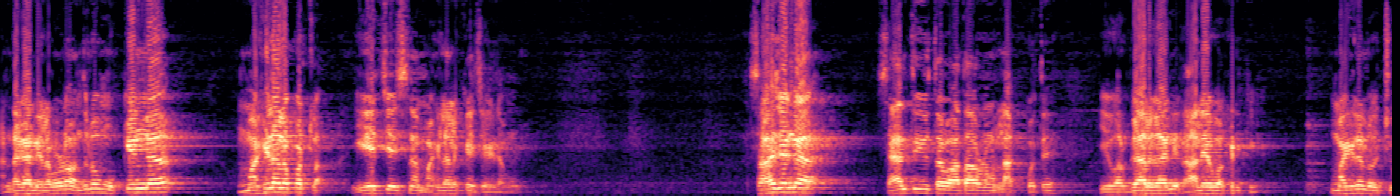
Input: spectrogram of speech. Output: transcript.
అండగా నిలబడడం అందులో ముఖ్యంగా మహిళల పట్ల ఏది చేసినా మహిళలకే చేయడము. సహజంగా శాంతియుత వాతావరణం లేకపోతే ఈ వర్గాలు కానీ రాలేవు అక్కడికి. మహిళలు వచ్చి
